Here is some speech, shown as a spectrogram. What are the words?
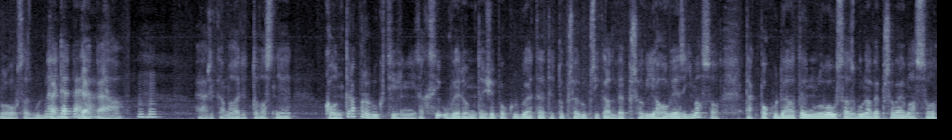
nulovou sazbu na DPH. DPH. Mm-hmm. A já říkám, ale to vlastně kontraproduktivní, tak si uvědomte, že pokud budete, teď to převedu příklad vepřový a hovězí maso, tak pokud dáte nulovou sazbu na vepřové maso,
